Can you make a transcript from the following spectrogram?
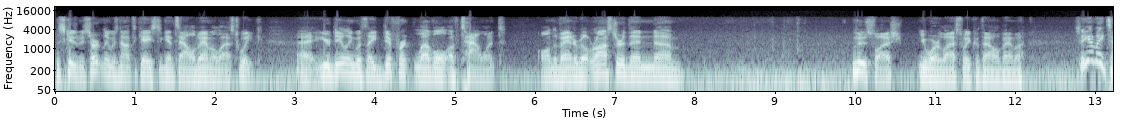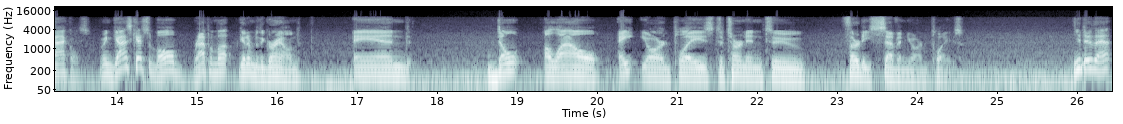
excuse me, certainly was not the case against Alabama last week. Uh, you're dealing with a different level of talent on the Vanderbilt roster than um, newsflash you were last week with Alabama. So you got to make tackles. I mean, guys catch the ball, wrap them up, get them to the ground, and don't allow eight yard plays to turn into 37 yard plays. You do that,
